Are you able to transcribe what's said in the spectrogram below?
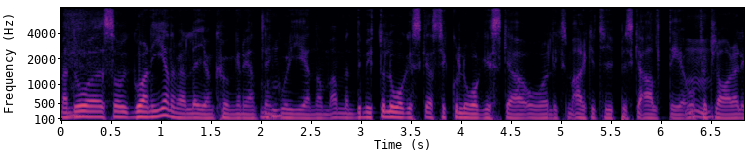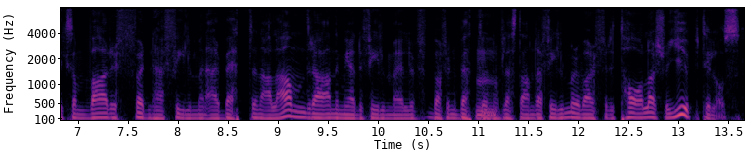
Men då så går han igenom hela Lejonkungen och egentligen Mhm. går igenom ja, men det mytologiska, psykologiska och liksom arketypiska, allt det och Mm. förklarar liksom varför den här filmen är bättre än alla andra animerade filmer eller varför den är bättre än Mm. de flesta andra filmer och varför det talar så djupt till oss.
